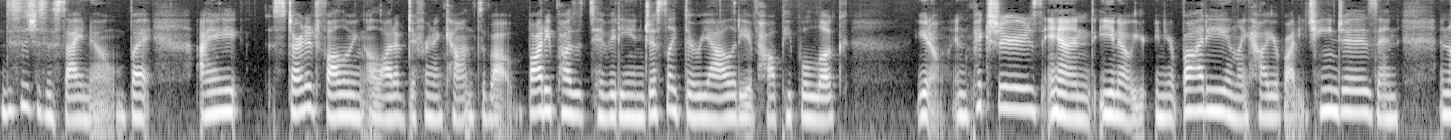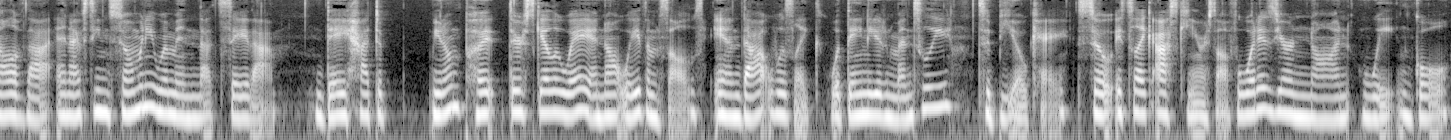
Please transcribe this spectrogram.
this is just a side note, but I started following a lot of different accounts about body positivity and just like the reality of how people look, you know, in pictures and, you know, in your body and like how your body changes and and all of that. And I've seen so many women that say that they had to you know, put their scale away and not weigh themselves. And that was like what they needed mentally to be okay. So it's like asking yourself, what is your non weight goal?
